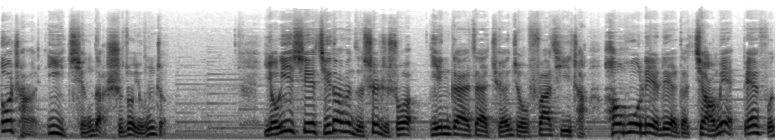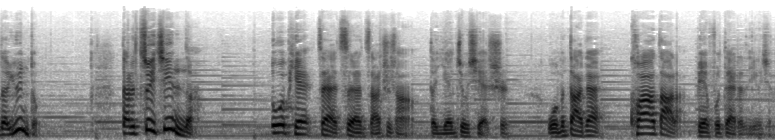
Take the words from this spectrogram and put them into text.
多场疫情的始作俑者。有一些极端分子甚至说，应该在全球发起一场轰轰烈烈的剿灭蝙蝠的运动。但是最近呢，多篇在《自然》杂志上的研究显示，我们大概夸大了蝙蝠带来的影响。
